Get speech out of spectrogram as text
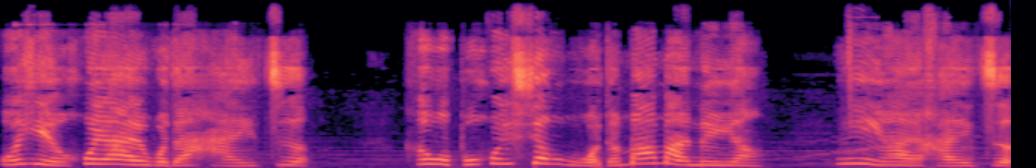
我也会爱我的孩子，可我不会像我的妈妈那样溺爱孩子。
